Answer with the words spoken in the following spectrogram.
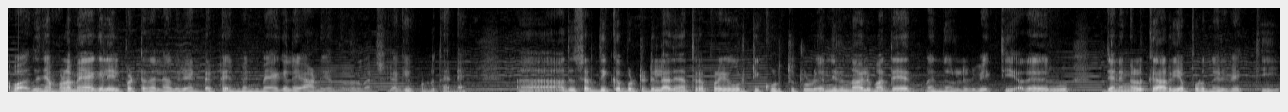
അപ്പോൾ അത് നമ്മളെ മേഖലയിൽപ്പെട്ടതല്ല അതൊരു എന്റർടൈൻമെന്റ് മേഖലയാണ് എന്നുള്ളത് മനസ്സിലാക്കിക്കൊണ്ട് തന്നെ അത് ശ്രദ്ധിക്കപ്പെട്ടിട്ടില്ല അതിനത്ര പ്രയോറിറ്റി കൊടുത്തിട്ടുള്ളൂ. എന്നിരുന്നാലും അദ്ദേഹം എന്നുള്ളൊരു വ്യക്തി അതായത് ഒരു ജനങ്ങൾക്ക് അറിയപ്പെടുന്ന ഒരു വ്യക്തി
